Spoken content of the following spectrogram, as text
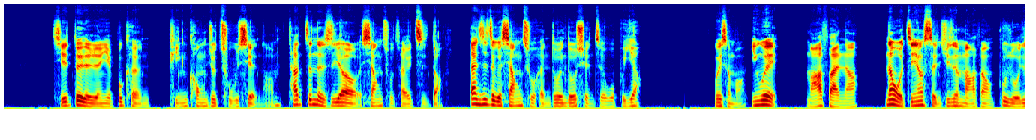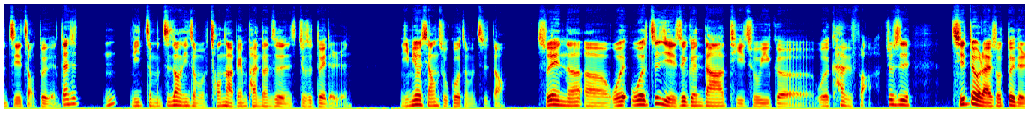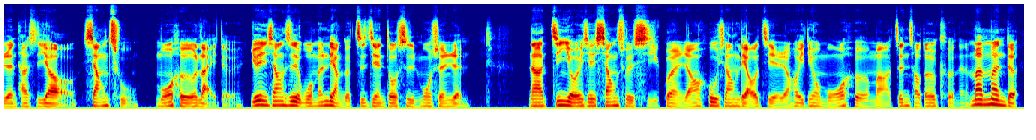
其实对的人也不可能凭空就出现啊，他真的是要相处才会知道。但是这个相处，很多人都选择我不要，为什么？因为麻烦啊。那我今天要省去这麻烦，我不如我就直接找对的人。但是，嗯，你怎么知道？你怎么从哪边判断这人就是对的人？你没有相处过，怎么知道？所以呢，呃，我我自己也是跟大家提出一个我的看法，就是其实对我来说，对的人他是要相处磨合而来的，有点像是我们两个之间都是陌生人，那经由一些相处的习惯，然后互相了解，然后一定有磨合嘛，争吵都有可能，慢慢的。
